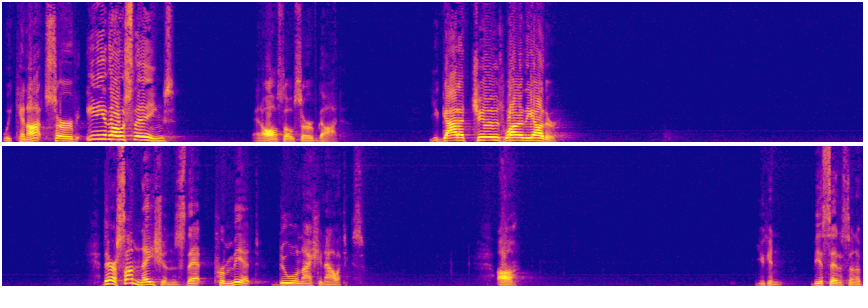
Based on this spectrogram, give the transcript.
We cannot serve any of those things and also serve God. You got to choose one or the other. There are some nations that permit dual nationalities. Uh, you can be a citizen of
